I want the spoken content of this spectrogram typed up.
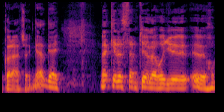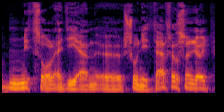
Karácsony Gergely. Megkérdeztem tőle, hogy ő, ő mit szól egy ilyen sunyi tervhez, azt mondja, hogy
